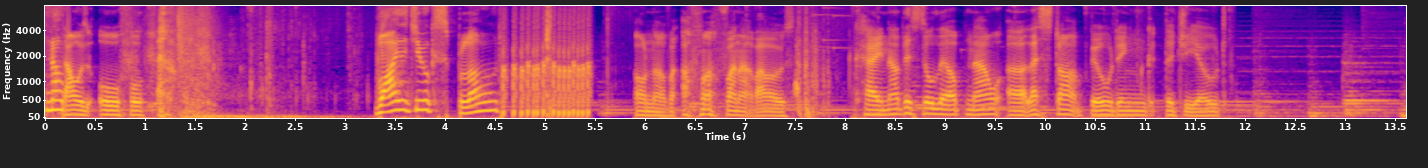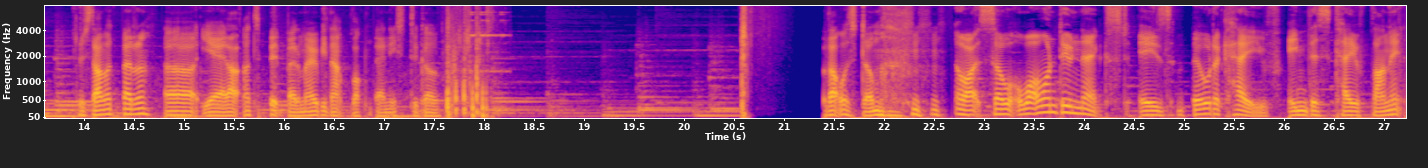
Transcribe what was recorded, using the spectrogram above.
No, that was awful. Why did you explode? Oh no, I ran out of arrows. Okay, now this is all lit up now. Uh, let's start building the geode. Does that look better? Uh, yeah, that, that's a bit better. Maybe that block there needs to go. That was dumb. Alright, so what I want to do next is build a cave in this cave planet.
